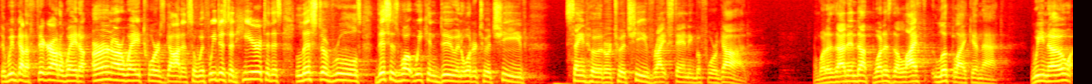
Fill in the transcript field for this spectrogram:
that we've got to figure out a way to earn our way towards God. And so, if we just adhere to this list of rules, this is what we can do in order to achieve sainthood or to achieve right standing before God. And what does that end up? What does the life look like in that? We know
